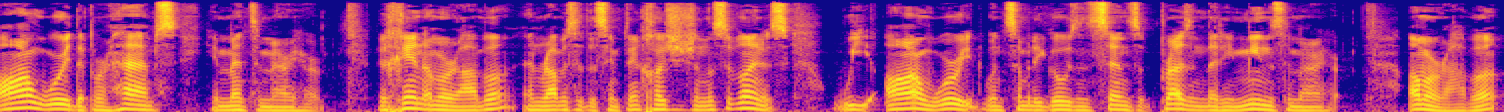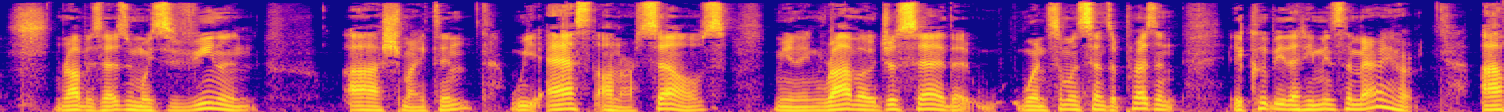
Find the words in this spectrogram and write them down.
are worried that perhaps he meant to marry her. And Rabba said the same thing, we are worried when somebody goes and sends a present that he means to marry her. Amar Rabba says, uh, we asked on ourselves, meaning Rava just said that when someone sends a present, it could be that he means to marry her. I,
